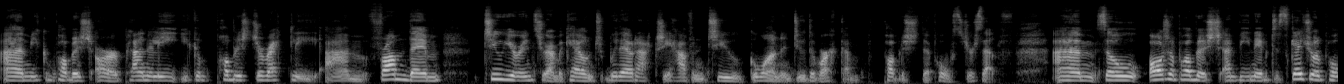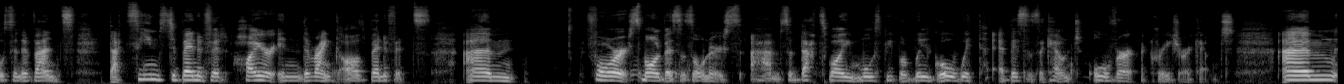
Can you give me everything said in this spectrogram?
Um, you can publish or Planoly, you can publish directly um, from them to your Instagram account without actually having to go on and do the work and publish the post yourself. Um, so auto publish and being able to schedule posts in advance that seems to benefit higher in the rank of benefits. Um, for small business owners. Um, so that's why most people will go with a business account over a creator account. Um,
